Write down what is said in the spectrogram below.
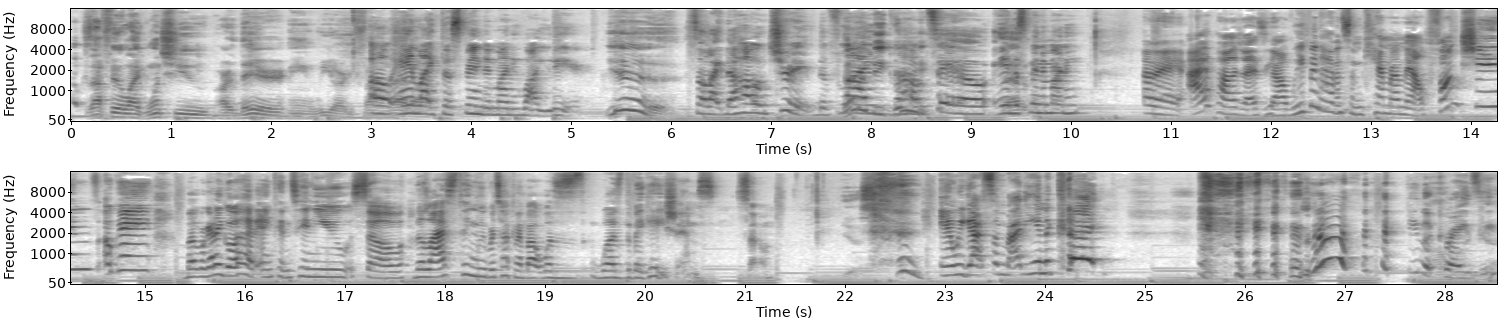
Because I feel like once you are there, I mean, we already found. Oh, and out. like the spending money while you're there. yeah, So like the whole trip, the flight, the hotel, and the That'd- spending money. All right, I apologize, y'all. We've been having some camera malfunctions, okay? But we're gonna go ahead and continue. So the last thing we were talking about was was the vacations. So, yes. and we got somebody in the cut. he look crazy.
